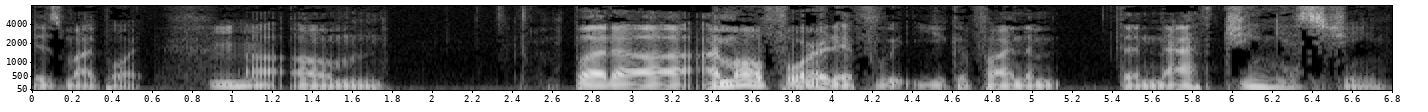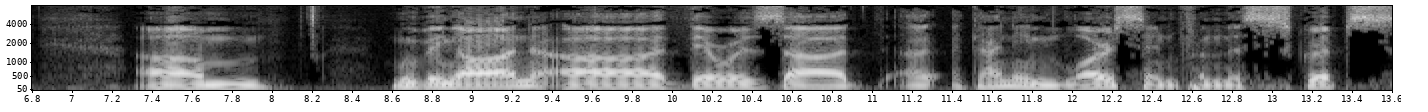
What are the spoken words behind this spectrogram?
is my point? Mm-hmm. Uh, um, but uh, I'm all for it if we, you could find the the math genius gene. Um, moving on, uh, there was uh, a, a, guy named Larson from the Scripps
